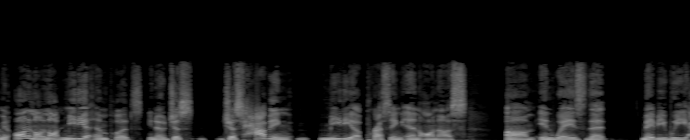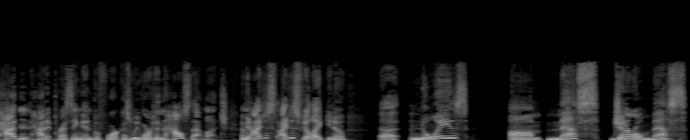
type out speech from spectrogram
I mean, on and on and on. Media inputs, you know, just just having media pressing in on us um, in ways that maybe we hadn't had it pressing in before because we weren't in the house that much. I mean, I just I just feel like you know uh, noise, um, mess, general mess.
